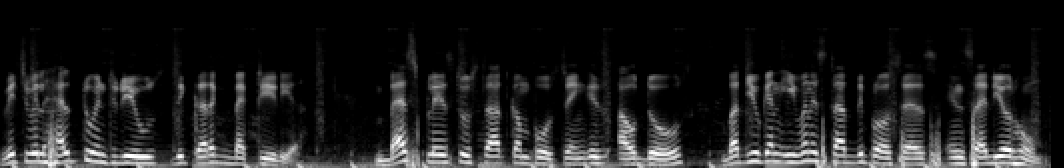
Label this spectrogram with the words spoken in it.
which will help to introduce the correct bacteria. Best place to start composting is outdoors, but you can even start the process inside your home.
